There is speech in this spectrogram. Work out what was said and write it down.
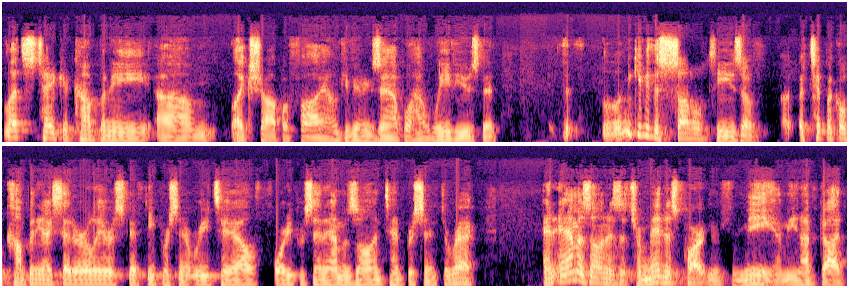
let's take a company um, like Shopify. I'll give you an example how we've used it. Let me give you the subtleties of a, a typical company I said earlier is 50% retail, 40% Amazon, 10% direct. And Amazon is a tremendous partner for me. I mean, I've got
